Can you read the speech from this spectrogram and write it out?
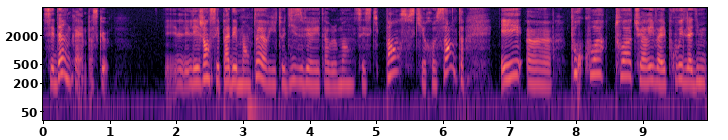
c'est dingue quand même, parce que les gens, c'est pas des menteurs, ils te disent véritablement, c'est ce qu'ils pensent, ce qu'ils ressentent. Et euh, pourquoi toi, tu arrives à éprouver de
